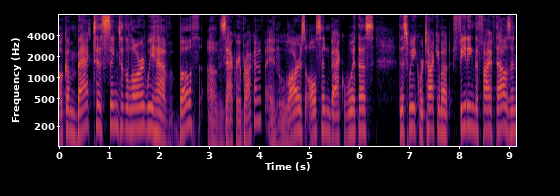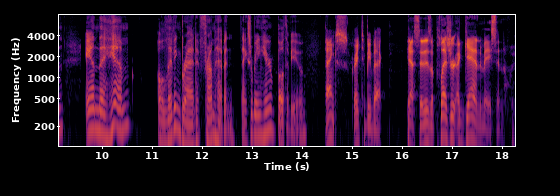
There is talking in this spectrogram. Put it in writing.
Welcome back to Sing to the Lord. We have both of Zachary Brokoff and Lars Olson back with us. This week we're talking about feeding the 5,000 and the hymn, O Living Bread from Heaven. Thanks for being here, both of you. Thanks. Great to be back. Yes, it is a pleasure again, Mason. We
